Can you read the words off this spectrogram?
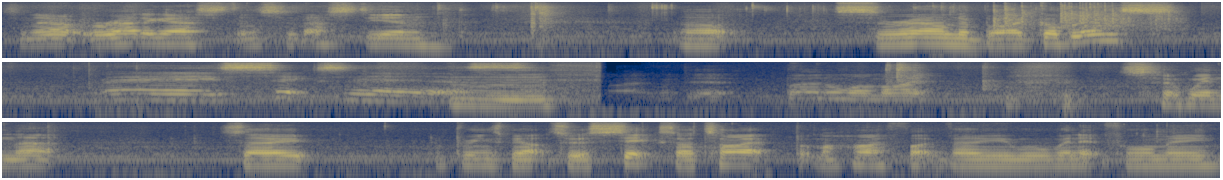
so now Radagast and Sebastian are surrounded by goblins. Hey, sixes. Hmm. Right, we'll. Burn all my might to win that. So it brings me up to a six. I tie it, but my high fight value will win it for me.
